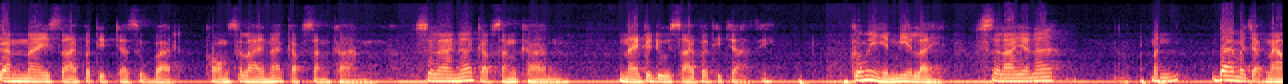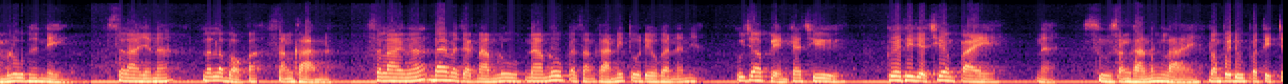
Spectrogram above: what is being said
กันในสายปฏิจจสุบัติของสลายนะกับสังขารสลายนะกับสังขารไหนไปดูสายปฏิจจสิก็ไม่เห็นมีอะไร สลายนะ มันได้มาจากนามรูปนั่นเอง สลายนะแล้วเราบอกว่าสังขารนะสลายนะได้มาจากนามรูป นามรูปกับสังขารนี่ตัวเดียวกันนั้นเนี่ยพระเจ้าเปลี่ยนแค่ชื่อ เพื่อที่จะเชื่อมไปนะ สู่สังขารทั้งหลาย ลองไปดูปฏิจจ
